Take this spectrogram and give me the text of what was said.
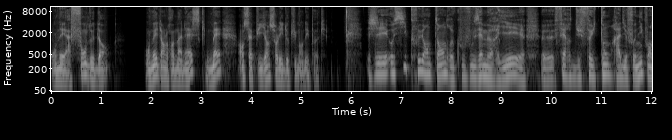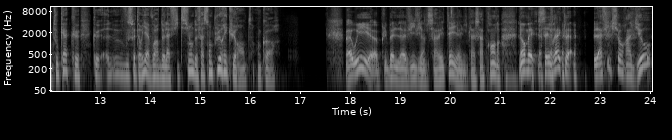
on est à fond dedans, on est dans le romanesque, mais en s'appuyant sur les documents d'époque. J'ai aussi cru entendre que vous aimeriez euh, euh, faire du feuilleton radiophonique, ou en tout cas que, que euh, vous souhaiteriez avoir de la fiction de façon plus récurrente encore. Bah oui, Plus belle la vie vient de s'arrêter, il y a une place à prendre. Non mais c'est vrai que la fiction radio,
